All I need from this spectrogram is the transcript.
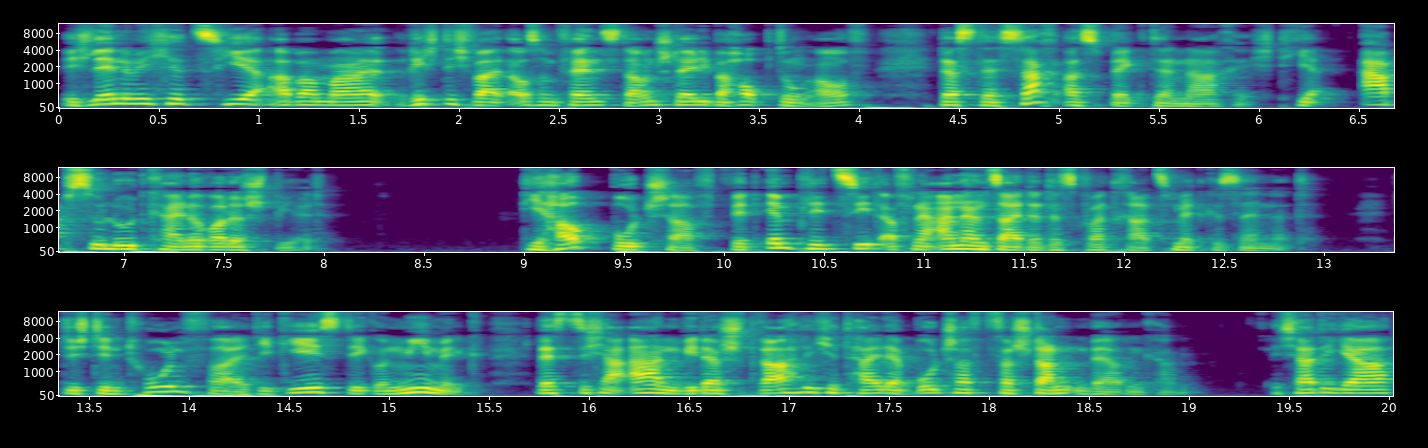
Ich lehne mich jetzt hier aber mal richtig weit aus dem Fenster und stelle die Behauptung auf, dass der Sachaspekt der Nachricht hier absolut keine Rolle spielt. Die Hauptbotschaft wird implizit auf einer anderen Seite des Quadrats mitgesendet. Durch den Tonfall, die Gestik und Mimik lässt sich erahnen, wie der sprachliche Teil der Botschaft verstanden werden kann. Ich hatte ja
